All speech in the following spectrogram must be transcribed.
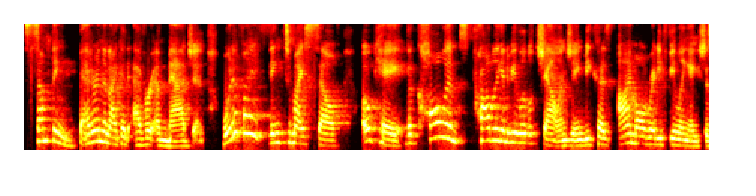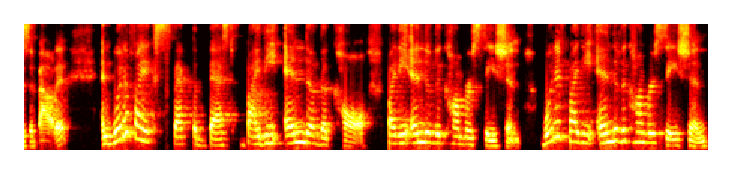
something better than I could ever imagine? What if I think to myself, okay, the call is probably going to be a little challenging because I'm already feeling anxious about it. And what if I expect the best by the end of the call, by the end of the conversation? What if by the end of the conversation,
